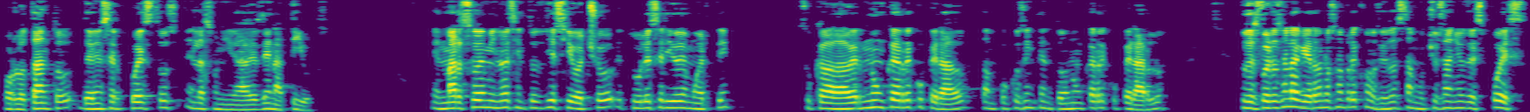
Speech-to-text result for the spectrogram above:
por lo tanto deben ser puestos en las unidades de nativos. En marzo de 1918, Tull es herido de muerte. Su cadáver nunca es recuperado, tampoco se intentó nunca recuperarlo. Sus esfuerzos en la guerra no son reconocidos hasta muchos años después.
